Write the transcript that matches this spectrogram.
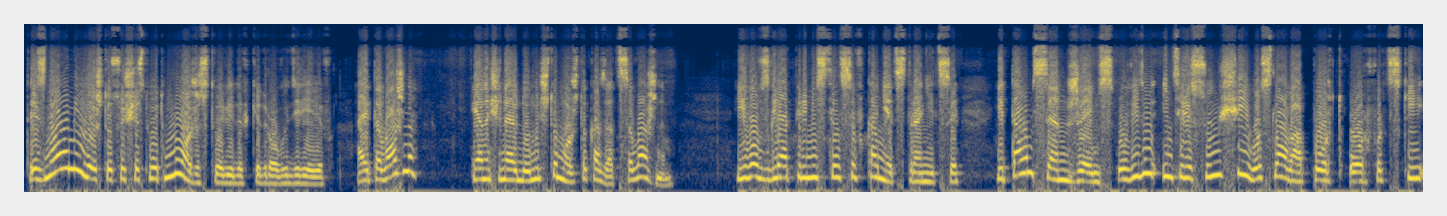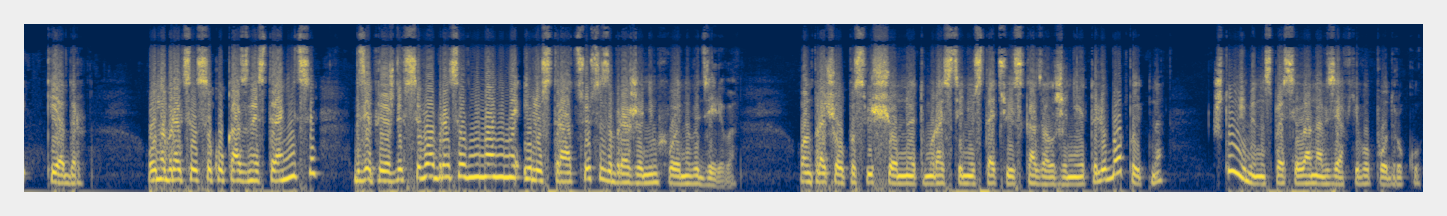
Ты знала, милая, что существует множество видов кедровых деревьев? А это важно? Я начинаю думать, что может оказаться важным. Его взгляд переместился в конец страницы, и там Сент-Джеймс увидел интересующие его слова «Порт-Орфордский кедр». Он обратился к указанной странице, где прежде всего обратил внимание на иллюстрацию с изображением хвойного дерева. Он прочел посвященную этому растению статью и сказал жене, «Это любопытно». «Что именно?» — спросила она, взяв его под руку.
